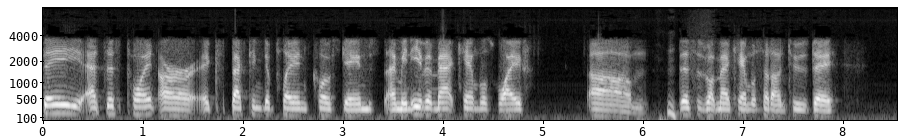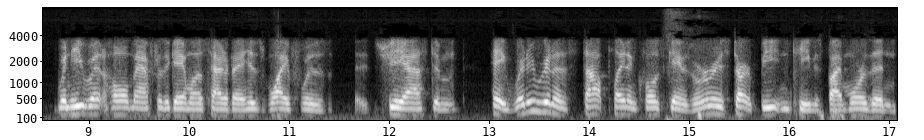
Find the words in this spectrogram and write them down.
they at this point are expecting to play in close games. I mean, even Matt Campbell's wife. Um, this is what Matt Campbell said on Tuesday when he went home after the game on Saturday. His wife was. She asked him hey, when are we going to stop playing in close games? When are we going to start beating teams by more than,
